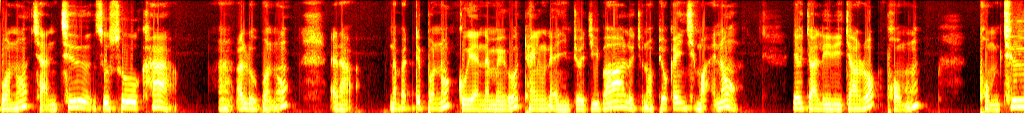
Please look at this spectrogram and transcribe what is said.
ပေါ့နော်ချန်ချူဆူဆူခါအဲ့လိုပေါ့နော်အဲ့ဒါနံပါတ်1ပေါ့နော်ကိုယ့်ရဲ့နာမည်ကိုထိုင်လို့လည်းပြောကြည့်ပါလို့ကျွန်တော်ပြောခိုင်းချင်ပါတယ်နော် ယောက်ျားလေးတွေကြတော့ผมผมชื่อ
